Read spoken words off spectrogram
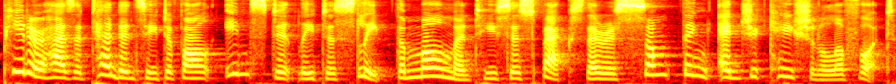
Peter has a tendency to fall instantly to sleep the moment he suspects there is something educational afoot.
